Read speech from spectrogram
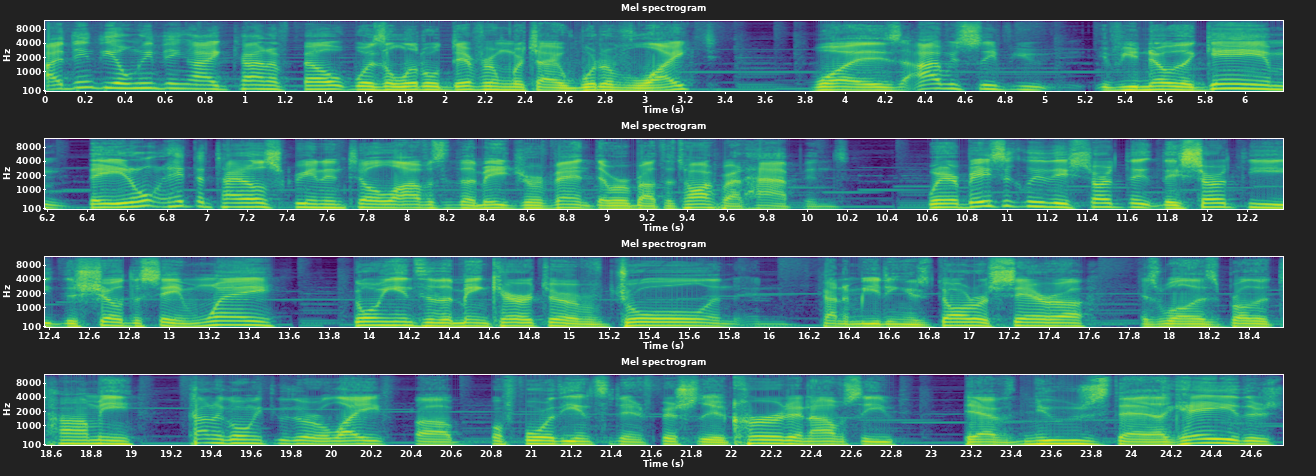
I think the only thing I kind of felt was a little different, which I would have liked, was obviously if you if you know the game, they don't hit the title screen until obviously the major event that we're about to talk about happens, where basically they start the, they start the the show the same way, going into the main character of Joel and, and kind of meeting his daughter Sarah as well as brother Tommy, kind of going through their life uh, before the incident officially occurred, and obviously they have news that like hey, there's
